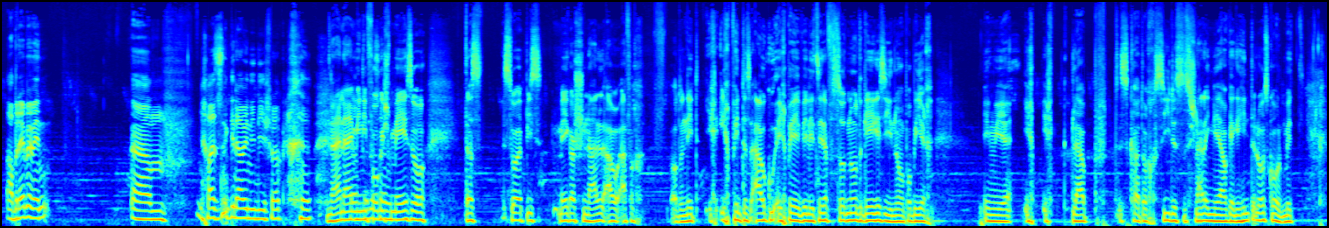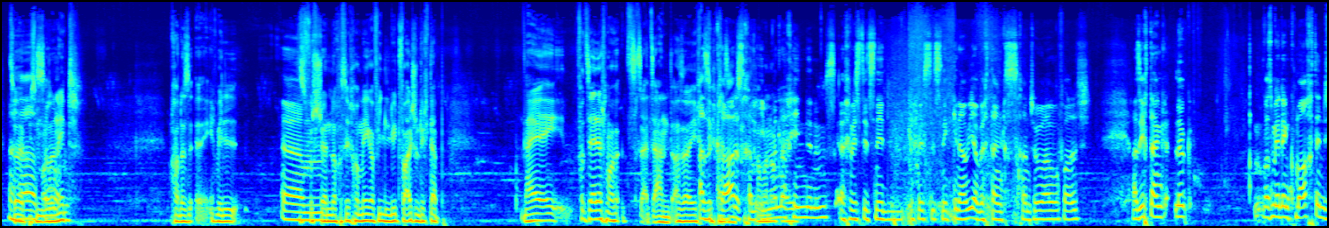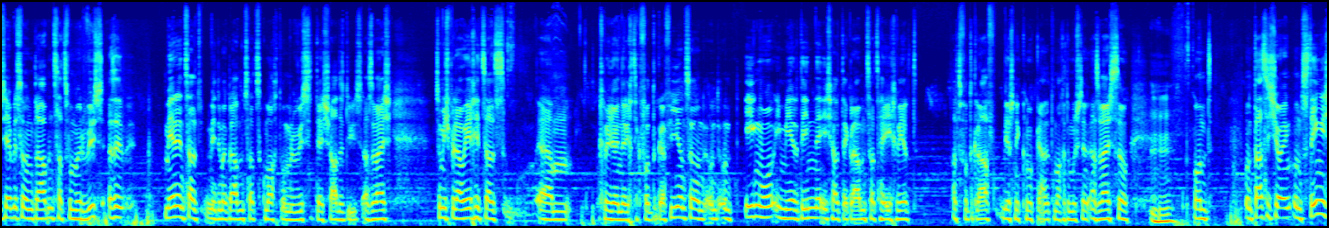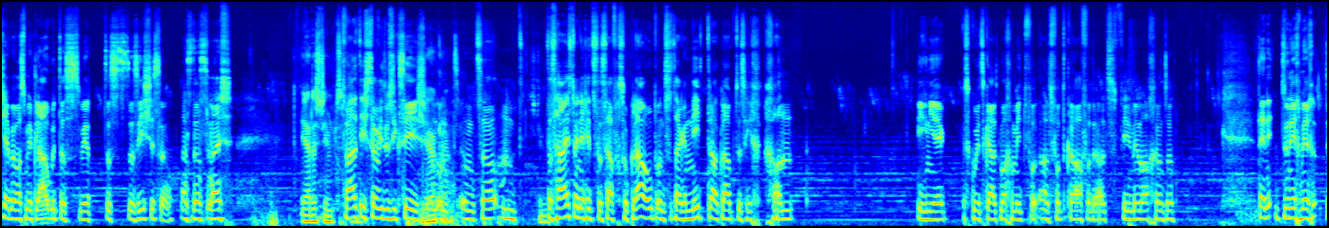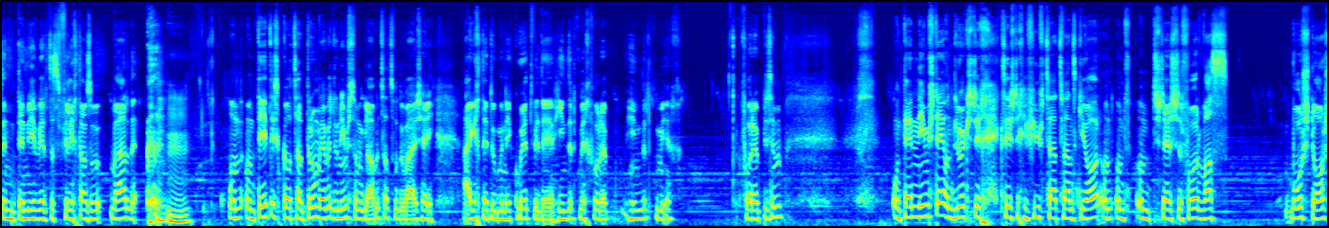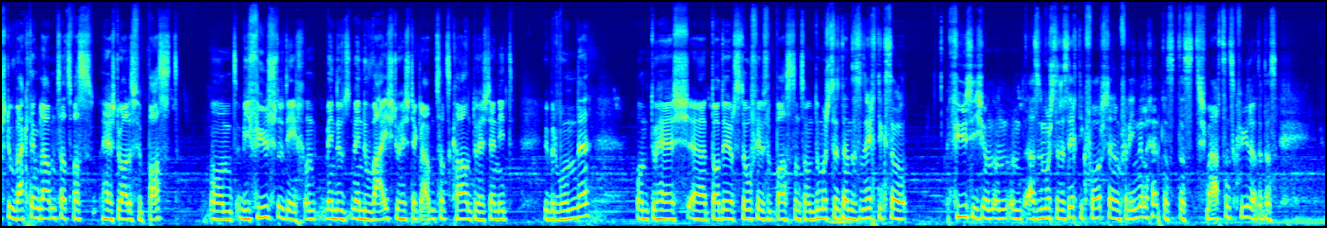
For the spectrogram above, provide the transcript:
Aber eben, wenn. Ähm, ich weiß jetzt nicht genau, wie ich die Frage. Nein, nein, meine Frage ist mehr so, dass so etwas mega schnell auch einfach. Oder nicht, ich, ich finde das auch gut. Ich bin- will jetzt nicht einfach so nur dagegen sein, nur probiere ich irgendwie. Ich, ich glaube, es kann doch sein, dass es schnell irgendwie auch gegen hinten losgeht mit so Aha, etwas, so oder nicht? Ich, das, äh, ich will. Das Ähm, verstehen doch sicher mega viele Leute falsch und ich glaube. Nein, erzähl erst mal das das Ende. Also, ich, also ich klar, das nicht, kann man immer nach hinten aus. Ich wüsste jetzt nicht, ich wüsste jetzt nicht genau wie, aber ich denke, es kann schon auch falsch. Also ich denke, was wir dann gemacht haben, ist eben so ein Glaubenssatz, wo wir wissen, also wir haben es halt mit einem Glaubenssatz gemacht, wo wir wissen, der schadet uns. Also weißt, zum Beispiel auch ich jetzt als, ähm, ich will ja in Richtung Fotografie und so und, und, und irgendwo in mir drin ist halt der Glaubenssatz, hey, ich werde als Fotograf wirst nicht genug Geld machen, du musst dann, also weißt so und und das ist ja und das Ding ist eben, was wir glauben, das wird, das, das ist es so. Also das weißt, Ja, das stimmt. die Welt ist so, wie du sie siehst. Ja, und, klar. und, und so. Und Stimmt. das heißt, wenn ich jetzt das einfach so glaube und sozusagen nicht daran glaube, dass ich kann irgendwie ein gutes Geld machen mit, als Fotograf oder als Filmemacher und so, dann, tue ich mich, dann, dann wird das vielleicht auch so werden. Mhm. Und, und dort geht es halt darum, eben, du nimmst so einen Glaubenssatz, wo du weißt, hey, eigentlich der tut mir nicht gut, weil der hindert mich vor, hindert mich vor etwas. Und dann nimmst du den und schaust dich, siehst dich in 15, 20 Jahren und, und, und stellst dir vor, was, wo stehst du wegen dem Glaubenssatz, was hast du alles verpasst Und wie fühlst du dich? Und wenn du, wenn du weißt, du hast den Glaubenssatz gehabt und du hast den nicht überwunden und du hast äh, dadurch so viel verpasst und so. Und du musst dir dann das richtig so physisch und, und, und also du musst dir das richtig vorstellen und verinnerlichen, das, das Schmerzensgefühl oder das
